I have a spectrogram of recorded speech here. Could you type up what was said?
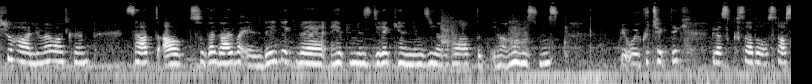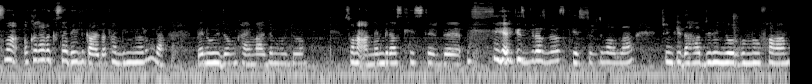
şu halime bakın. Saat 6'da galiba evdeydik ve hepimiz direkt kendimizi yatağa attık. İnanıyor musunuz? Bir uyku çektik. Biraz kısa da olsa aslında o kadar da kısa değildi galiba tam bilmiyorum da. Ben uyudum, kayınvalidem uyudu. Sonra annem biraz kestirdi. Herkes biraz biraz kestirdi valla. Çünkü daha dünün yorgunluğu falan.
